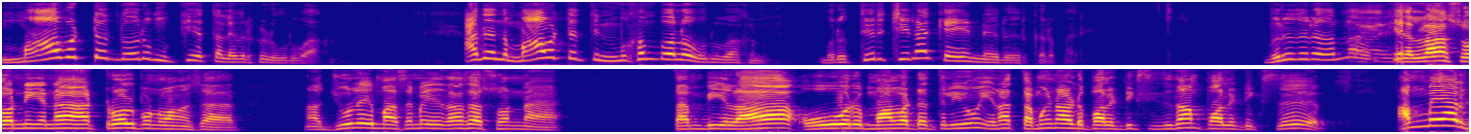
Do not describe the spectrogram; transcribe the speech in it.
மாவட்டந்தோறும் முக்கிய தலைவர்கள் உருவாகணும். அது அந்த மாவட்டத்தின் முகம் போல உருவாகணும். ஒரு திருச்சினா கே என் நேரு இருக்கிற மாதிரி. விருதுநகர்னா இதெல்லாம் சொன்னீங்கன்னா ட்ரோல் பண்ணுவாங்க சார். நான் ஜூலை மாதமே இதுதான் சார் சொன்னேன். தம்பிகளா ஒவ்வொரு மாவட்டத்திலையும் ஏன்னா தமிழ்நாடு பாலிடிக்ஸ் இதுதான் பாலிடிக்ஸு அம்மையார்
